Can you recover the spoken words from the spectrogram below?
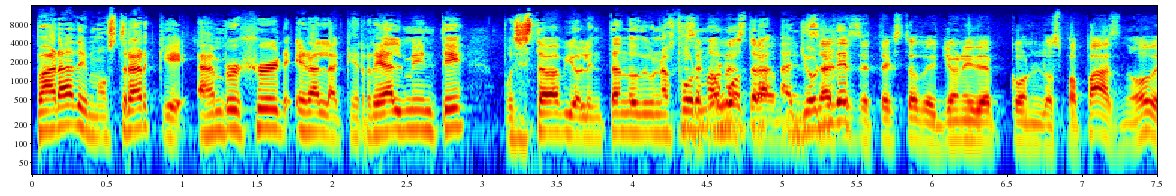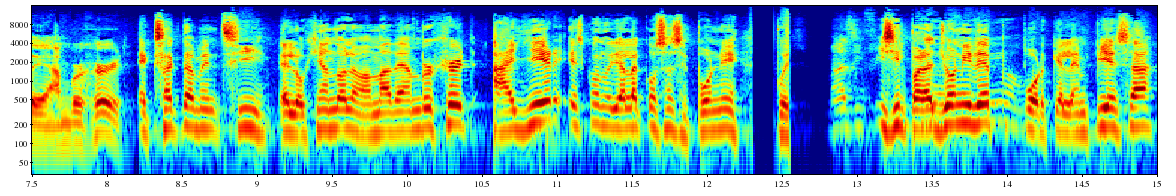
para demostrar que Amber Heard era la que realmente pues estaba violentando de una forma u otra a Johnny mensajes Depp. de texto de Johnny Depp con los papás, ¿no? De Amber Heard. Exactamente, sí, elogiando a la mamá de Amber Heard. Ayer es cuando ya la cosa se pone pues más difícil para Johnny Depp porque la empieza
